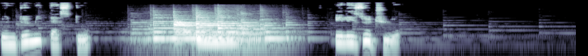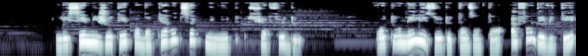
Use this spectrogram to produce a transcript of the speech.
Une demi-tasse d'eau et les œufs durs. Laissez mijoter pendant 45 minutes sur feu doux. Retournez les œufs de temps en temps afin d'éviter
